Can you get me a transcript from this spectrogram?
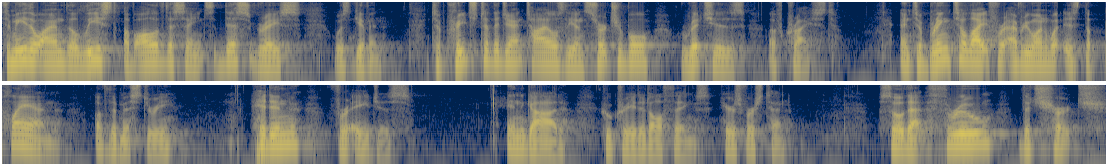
To me, though I am the least of all of the saints, this grace was given to preach to the Gentiles the unsearchable riches of Christ, and to bring to light for everyone what is the plan of the mystery, hidden for ages in God who created all things. Here's verse 10 so that through the church,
